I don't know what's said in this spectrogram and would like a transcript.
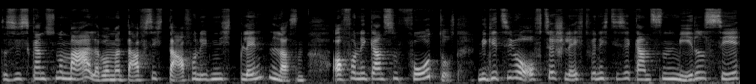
das ist ganz normal, aber man darf sich davon eben nicht blenden lassen. Auch von den ganzen Fotos. Mir geht's immer oft sehr schlecht, wenn ich diese ganzen Mädels sehe.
